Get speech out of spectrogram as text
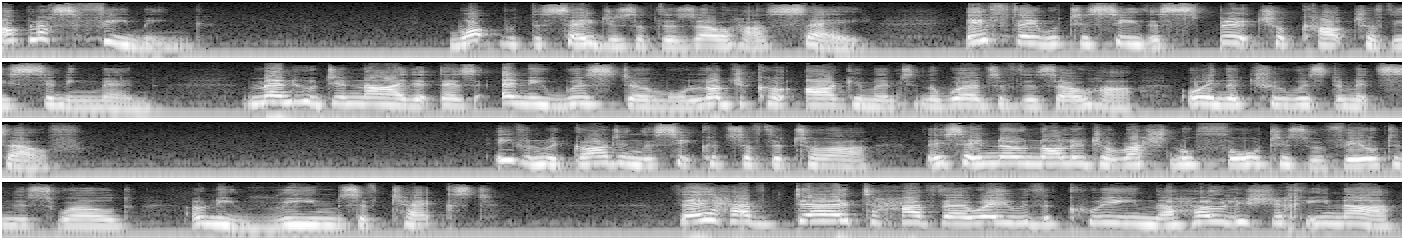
are blaspheming. What would the sages of the Zohar say if they were to see the spiritual culture of these sinning men, men who deny that there's any wisdom or logical argument in the words of the Zohar or in the true wisdom itself. Even regarding the secrets of the Torah, they say no knowledge or rational thought is revealed in this world, only reams of text. They have dared to have their way with the Queen, the Holy Shekhinah,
